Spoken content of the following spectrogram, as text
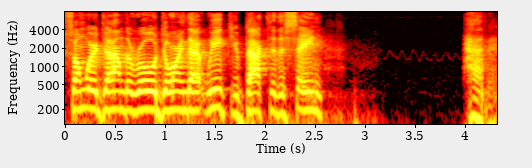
somewhere down the road during that week, you're back to the same habit.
